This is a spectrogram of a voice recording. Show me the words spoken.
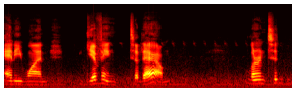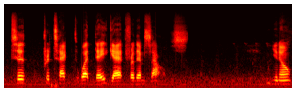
anyone giving to them learn to to protect what they get for themselves. You know,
